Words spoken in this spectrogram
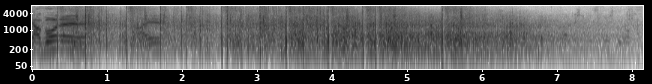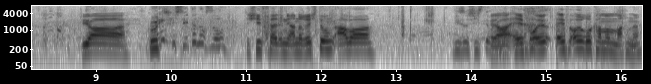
Jawohl. Ja, gut. Eigentlich steht er noch so. Die schießt halt in die andere Richtung, aber Wieso schießt er ja, 11 Euro, 11 Euro kann man machen, ne?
